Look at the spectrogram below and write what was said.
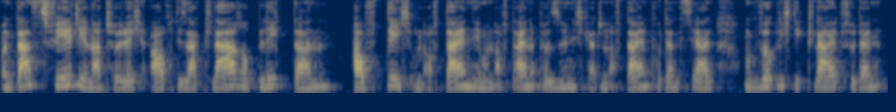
Und das fehlt dir natürlich auch, dieser klare Blick dann auf dich und auf dein Leben und auf deine Persönlichkeit und auf dein Potenzial, um wirklich die Klarheit für dein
